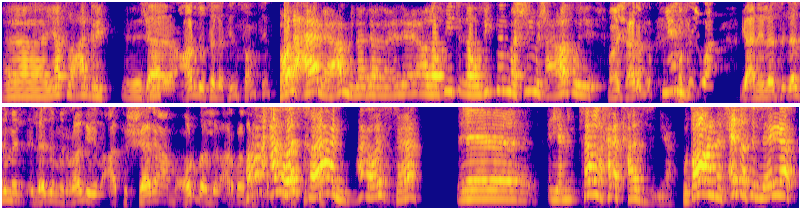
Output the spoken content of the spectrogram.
آه يطلع أجري آه شوية. ده عرضه 30 سم ولا حاجة يا عم ده ده ده لو في لو في اتنين ماشيين مش هيعرفوا ي- مش عارف ما ينزل فيش واحد يعني لازم لازم لازم الراجل يبقى في الشارع عرضه للعربية. آه تخبط حاجة وسخه يعني حاجة وسخه يعني. آه يعني فعلا حاجة تحزن يعني. وطبعا الحتت اللي هي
